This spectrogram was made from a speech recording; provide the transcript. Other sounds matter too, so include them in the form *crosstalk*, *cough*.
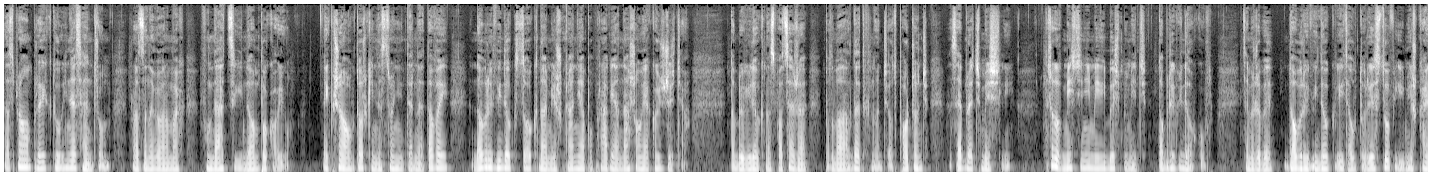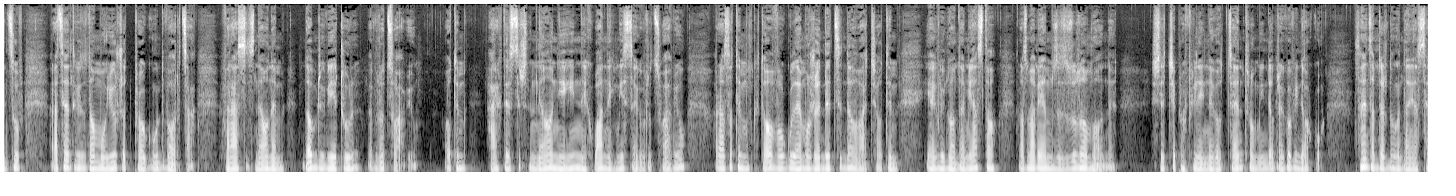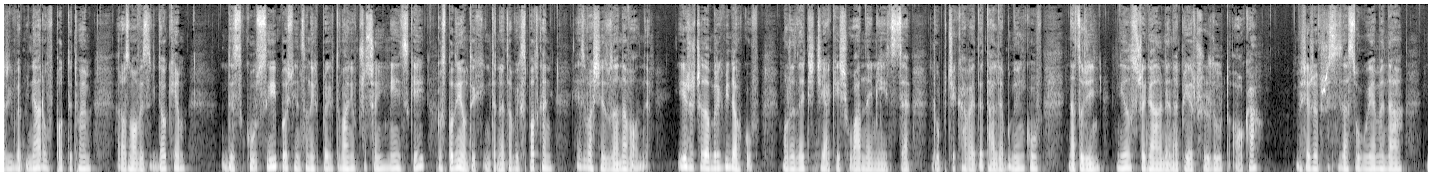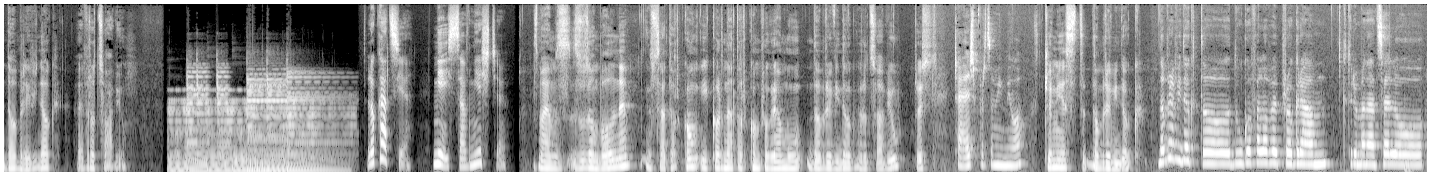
Za sprawą projektu Inecentrum, prowadzonego w ramach Fundacji Dom Pokoju. Jak piszą autorki na stronie internetowej, dobry widok z okna mieszkania poprawia naszą jakość życia – Dobry widok na spacerze pozwala odetchnąć, odpocząć, zebrać myśli. Dlaczego w mieście nie mielibyśmy mieć dobrych widoków? Chcemy, żeby dobry widok witał turystów i mieszkańców wracających do domu już od progu dworca wraz z neonem Dobry Wieczór we Wrocławiu. O tym charakterystycznym neonie i innych ładnych miejscach w Wrocławiu oraz o tym, kto w ogóle może decydować o tym, jak wygląda miasto, rozmawiałem z Zuzą Wolny, Śledźcie profile innego centrum i dobrego widoku. Zachęcam też do oglądania serii webinarów pod tytułem Rozmowy z widokiem, dyskusji poświęconych projektowaniu w przestrzeni miejskiej. Gospodynią tych internetowych spotkań jest właśnie Zuzana Wolny. I życzę dobrych widoków. Może znajdziecie jakieś ładne miejsce lub ciekawe detale budynków, na co dzień niedostrzegalne na pierwszy rzut oka. Myślę, że wszyscy zasługujemy na dobry widok we Wrocławiu. Lokacje. Miejsca w mieście. Rozmawiam z Zuzą Wolny, ilustratorką i koordynatorką programu Dobry Widok w Wrocławiu. Cześć. Cześć, bardzo mi miło. Czym jest Dobry Widok? Dobry Widok to długofalowy program, który ma na celu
